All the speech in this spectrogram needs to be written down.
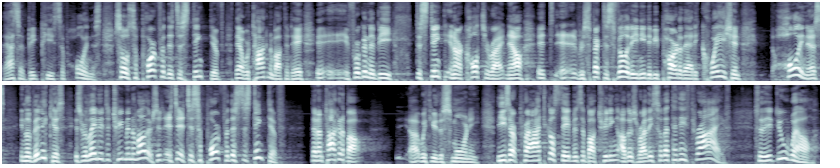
That's a big piece of holiness. So, support for the distinctive that we're talking about today, if we're going to be distinct in our culture right now, it, it, respect and civility need to be part of that equation. Holiness in Leviticus is related to treatment of others. It, it's, it's a support for this distinctive that I'm talking about uh, with you this morning. These are practical statements about treating others rightly so that they thrive, so they do well.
